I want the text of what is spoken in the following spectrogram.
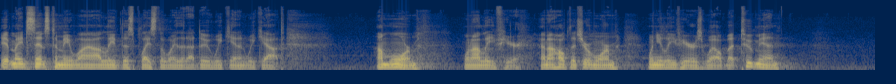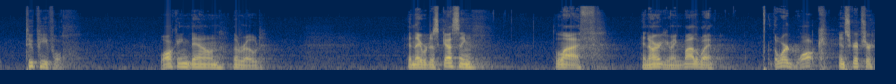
it made sense to me why I leave this place the way that I do week in and week out. I'm warm when I leave here, and I hope that you're warm when you leave here as well. But two men, two people, walking down the road, and they were discussing life and arguing. By the way, the word walk in Scripture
